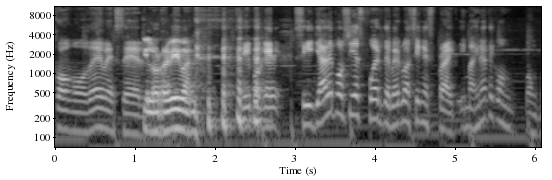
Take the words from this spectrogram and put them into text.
como debe ser. que lo revivan. Sí, porque si ya de por sí es fuerte verlo así en Sprite, imagínate con, con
